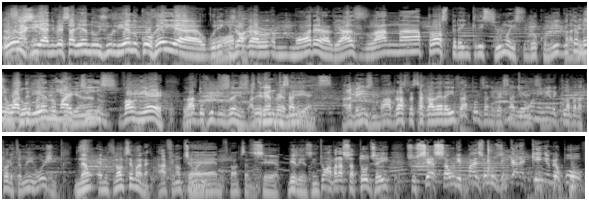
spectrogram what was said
Hoje, saga. aniversariando o Juliano Correia, o guri Opa. que joga, mora, aliás, lá na Próspera, em Criciúma, estudou comigo. Parabéns e também o Adriano Martins Juliano. Valnier, lá do Rio dos Anjos, três aniversariantes. Também. Parabéns, né? Um abraço pra essa galera aí, pra todos os aniversariantes. Não tem uma menina aqui no laboratório também hoje? Não, é no final de semana. Ah, final de semana? É, no final de semana. Certo, beleza. Então um abraço a todos aí. Sucesso, saúde e paz. Vamos de carequinha, meu povo.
